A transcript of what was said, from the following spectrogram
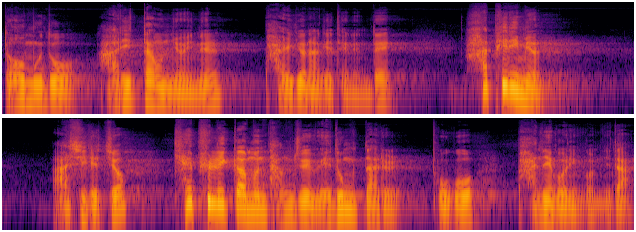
너무도 아리따운 여인을 발견하게 되는데 하필이면 아시겠죠? 캐퓰릭 가문 당주의 외동딸을 보고 반해버린 겁니다.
